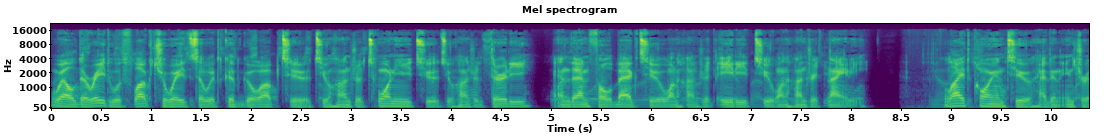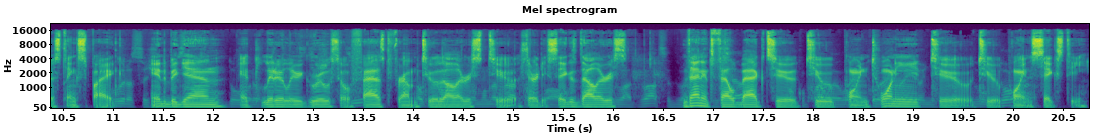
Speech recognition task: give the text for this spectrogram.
Well, the rate would fluctuate, so it could go up to 220 to 230 and then fall back to 180 to 190. Litecoin too had an interesting spike. It began, it literally grew so fast from $2 to $36. Then it fell back to 2.20 to 2.60.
